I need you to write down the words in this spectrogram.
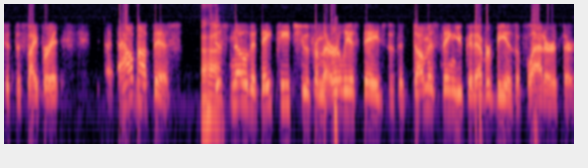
to decipher it, how about this? Uh-huh. Just know that they teach you from the earliest age that the dumbest thing you could ever be is a flat earther,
